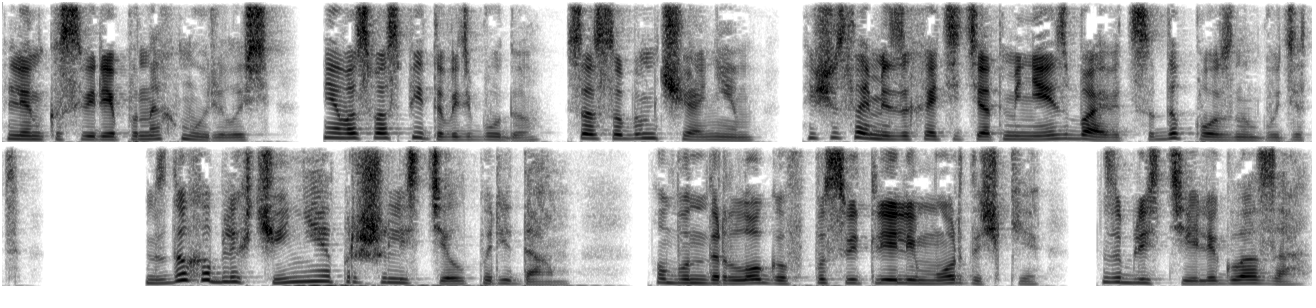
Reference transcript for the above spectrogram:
Ленка свирепо нахмурилась. «Я вас воспитывать буду. С особым чанием. Еще сами захотите от меня избавиться, да поздно будет». Вздох облегчения прошелестел по рядам. У бандерлогов посветлели мордочки, заблестели глаза.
